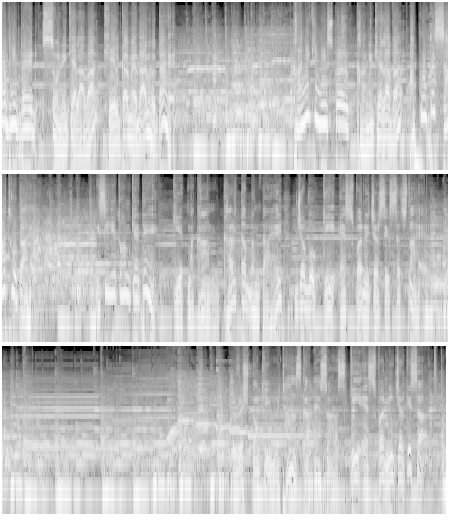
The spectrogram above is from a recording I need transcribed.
कभी बेड सोने के अलावा खेल का मैदान होता है। खाने की मेज पर खाने के अलावा अपनों का साथ होता है। इसीलिए तो हम कहते हैं कि एक मकान घर तब बनता है जब वो के एस फर्नीचर से सजता है। रिश्तों की मिठास का एहसास के एस फर्नीचर के साथ।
